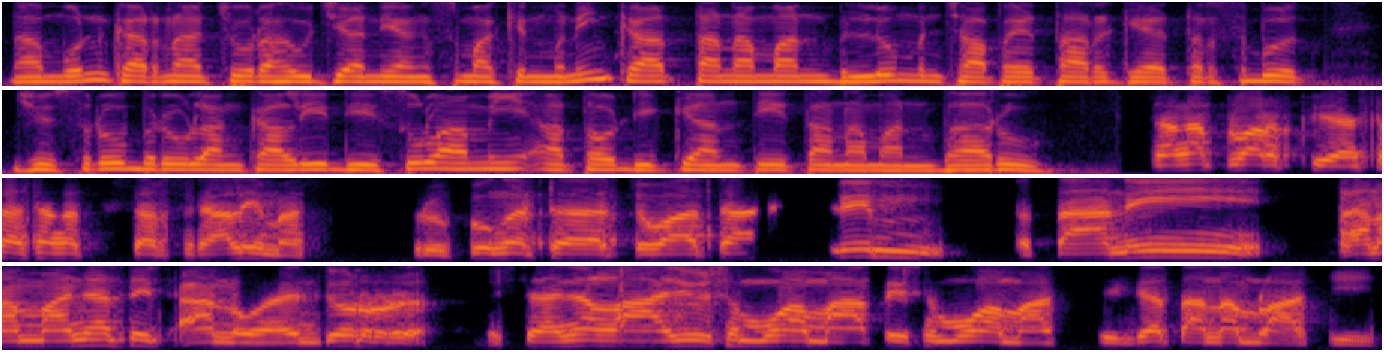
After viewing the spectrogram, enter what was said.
Namun karena curah hujan yang semakin meningkat, tanaman belum mencapai target tersebut. Justru berulang kali disulami atau diganti tanaman baru. Sangat luar biasa, sangat besar sekali mas. Berhubung ada cuaca ekstrim, petani tanamannya tidak anu hancur, misalnya layu semua, mati semua mas, sehingga tanam lagi.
